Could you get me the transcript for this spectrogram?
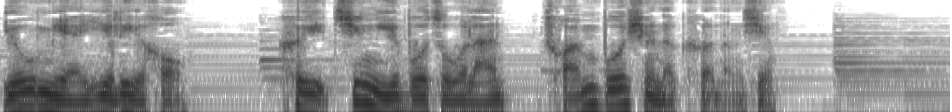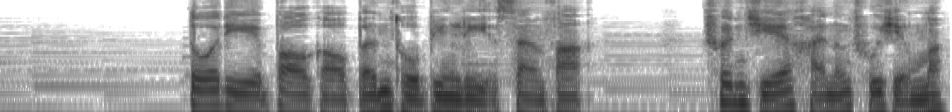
有免疫力后，可以进一步阻拦传播性的可能性。”多地报告本土病例散发，春节还能出行吗？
